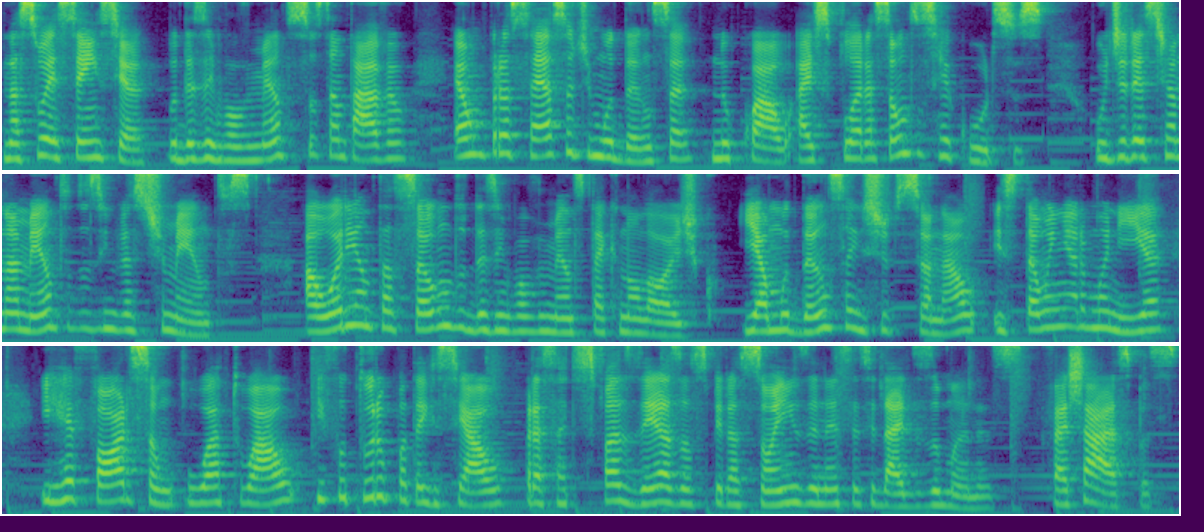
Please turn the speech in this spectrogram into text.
Na sua essência, o desenvolvimento sustentável é um processo de mudança no qual a exploração dos recursos, o direcionamento dos investimentos, a orientação do desenvolvimento tecnológico e a mudança institucional estão em harmonia e reforçam o atual e futuro potencial para satisfazer as aspirações e necessidades humanas. Fecha aspas.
